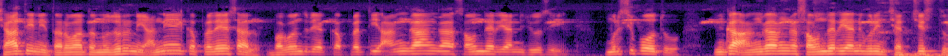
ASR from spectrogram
ఛాతీని తర్వాత నుదురుని అనేక ప్రదేశాలు భగవంతుడి యొక్క ప్రతి అంగాంగ సౌందర్యాన్ని చూసి మురిసిపోతూ ఇంకా అంగాంగ సౌందర్యాన్ని గురించి చర్చిస్తూ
